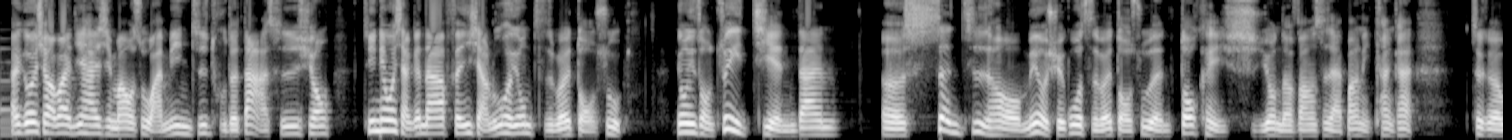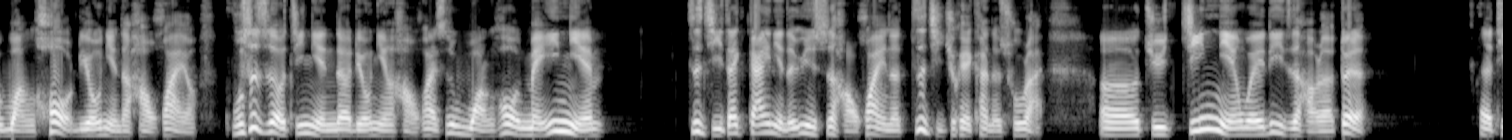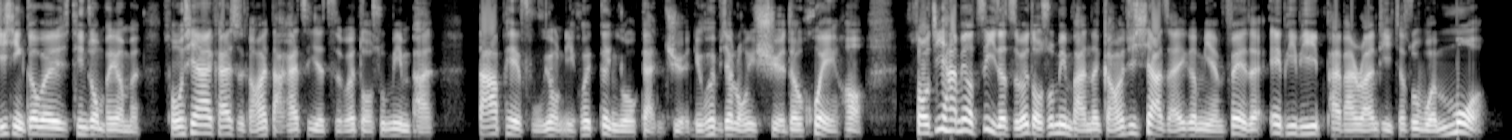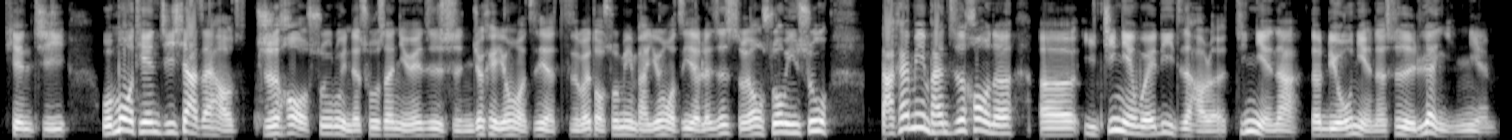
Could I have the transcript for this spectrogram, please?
嗨，各位小伙伴，今天还行吗？我是玩命之徒的大师兄，今天我想跟大家分享如何用紫微斗数，用一种最简单。呃，甚至哈没有学过紫微斗数人都可以使用的方式来帮你看看这个往后流年的好坏哦，不是只有今年的流年好坏，是往后每一年自己在该年的运势好坏呢，自己就可以看得出来。呃，举今年为例子好了。对了，呃，提醒各位听众朋友们，从现在开始赶快打开自己的紫微斗数命盘。搭配服用，你会更有感觉，你会比较容易学得会哈。手机还没有自己的紫微斗数命盘呢，赶快去下载一个免费的 A P P 排盘软体，叫做文墨天机。文墨天机下载好之后，输入你的出生年月日时，你就可以拥有自己的紫微斗数命盘，拥有自己的人生使用说明书。打开命盘之后呢，呃，以今年为例子好了，今年啊的流年呢是壬寅年。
